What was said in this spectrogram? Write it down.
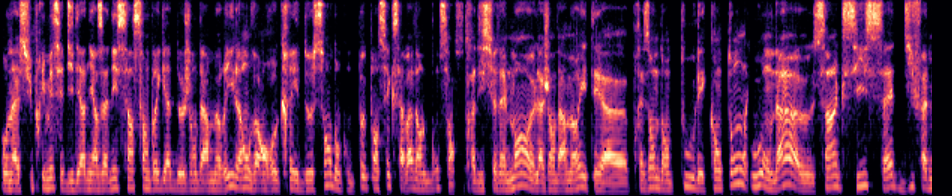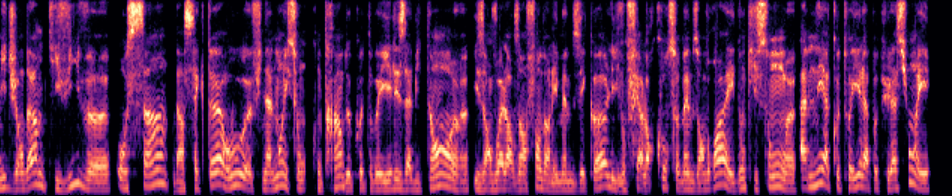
On a supprimé ces dix dernières années 500 brigades de gendarmerie. Là, on va en recréer 200, donc on peut penser que ça va dans le bon sens. Traditionnellement, euh, la gendarmerie était euh, présente dans tous les cantons où on a 5, 6, 7, 10 familles de gendarmes qui vivent euh, au sein d'un secteur où finalement ils sont contraints de côtoyer les habitants. Ils envoient leurs enfants dans les mêmes écoles, ils vont faire leurs courses aux mêmes endroits et donc ils sont amenés à côtoyer la population. Et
